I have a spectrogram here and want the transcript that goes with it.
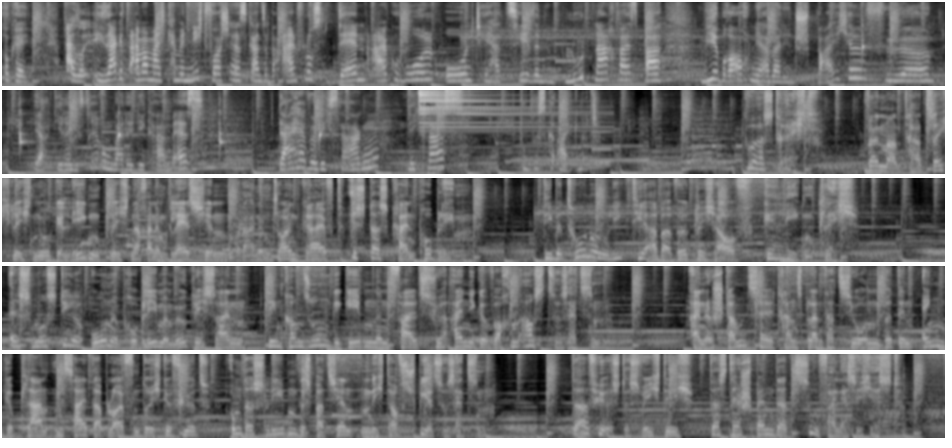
Okay, also ich sage jetzt einfach mal, ich kann mir nicht vorstellen, dass das Ganze beeinflusst, denn Alkohol und THC sind im Blut nachweisbar. Wir brauchen ja aber den Speichel für ja, die Registrierung bei der DKMS. Daher würde ich sagen, Niklas, du bist geeignet. Du hast recht. Wenn man tatsächlich nur gelegentlich nach einem Gläschen oder einem Joint greift, ist das kein Problem. Die Betonung liegt hier aber wirklich auf gelegentlich. Es muss dir ohne Probleme möglich sein, den Konsum gegebenenfalls für einige Wochen auszusetzen. Eine Stammzelltransplantation wird in eng geplanten Zeitabläufen durchgeführt, um das Leben des Patienten nicht aufs Spiel zu setzen. Dafür ist es wichtig, dass der Spender zuverlässig ist.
